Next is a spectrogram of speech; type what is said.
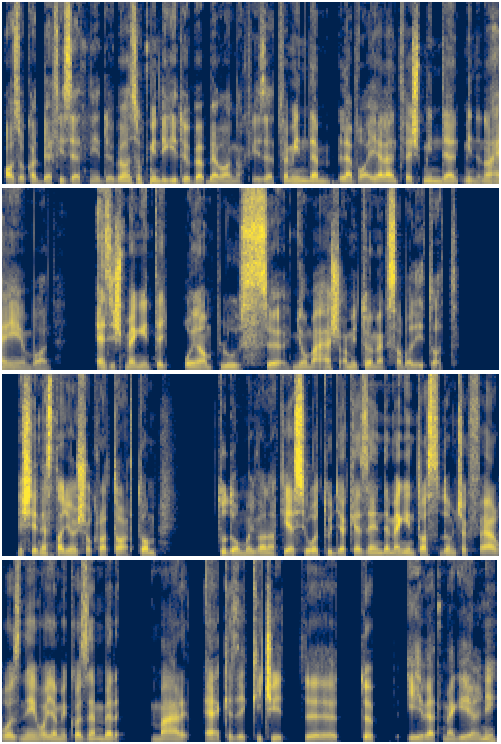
azokat befizetni időbe, azok mindig időbe be vannak fizetve. Minden le van jelentve, és minden, minden a helyén van. Ez is megint egy olyan plusz nyomás, amitől megszabadított. És én ezt nagyon sokra tartom, Tudom, hogy van, aki ezt jól tudja kezelni, de megint azt tudom csak felhozni, hogy amikor az ember már elkezd egy kicsit több évet megélni,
